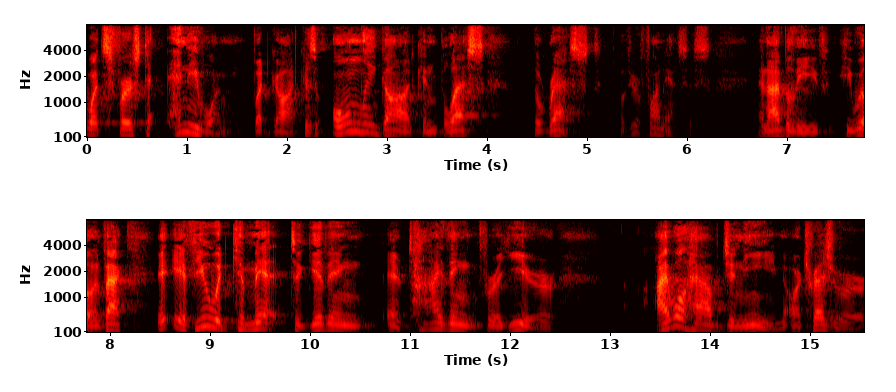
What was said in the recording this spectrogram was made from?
what's first to anyone but God, because only God can bless the rest of your finances. And I believe He will. In fact, if you would commit to giving and tithing for a year, I will have Janine, our treasurer,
